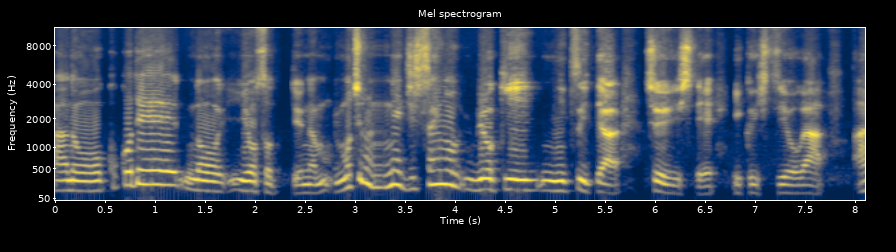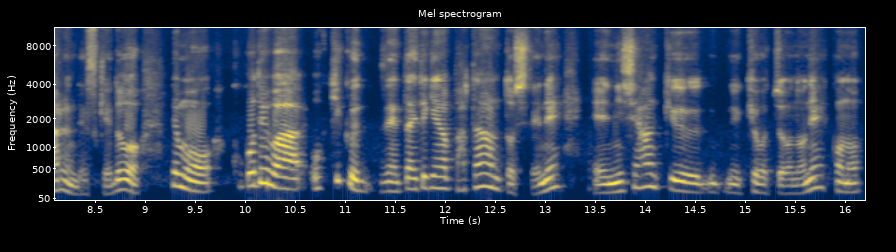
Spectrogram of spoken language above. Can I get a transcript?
あの、ここでの要素っていうのは、もちろんね、実際の病気については注意していく必要があるんですけど、でも、ここでは大きく全体的なパターンとしてね、西半球協調のね、この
